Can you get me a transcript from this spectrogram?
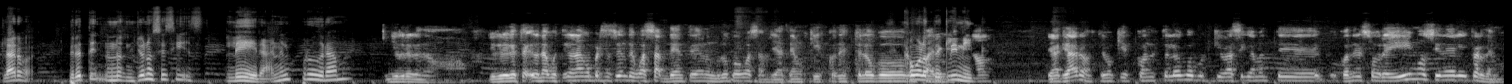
Claro, pero este, no- yo no sé si leerán el programa. Yo creo que no. Yo creo que esta es una, cuestión- una conversación de WhatsApp. Deben tener un grupo de WhatsApp. Ya tenemos que ir con este loco. Como los de Clinic. ¿no? Ya, claro, tenemos que ir con este loco porque básicamente con él sobrevivimos, sin él perdemos.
